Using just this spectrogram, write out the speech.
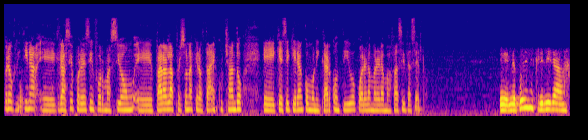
Bueno, Cristina, eh, gracias por esa información. Eh, para las personas que nos están escuchando, eh, que se quieran comunicar contigo, ¿cuál es la manera más fácil de hacerlo? me pueden escribir a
